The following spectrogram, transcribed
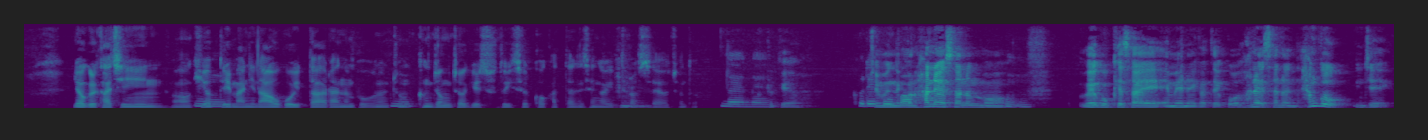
가진 어, 기업들이 음. 많이 나오고 있다라는 부분은 좀 음. 긍정적일 수도 있을 것 같다는 생각이 음. 들었어요. 저도. 네네. 그러게요. 그리고 재밌는 건 막 한 회사는 뭐 음, 음. 외국 회사의 M&A가 되고 한 회사는 한국 이제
